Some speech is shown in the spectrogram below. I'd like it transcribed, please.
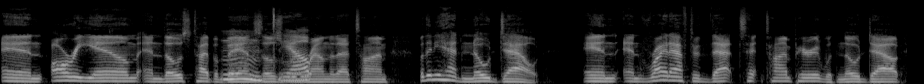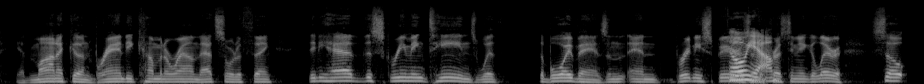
and REM and those type of bands, those Mm, yep. were around at that time. But then you had No Doubt, and and right after that t- time period with No Doubt, you had Monica and Brandy coming around, that sort of thing. Then you had the Screaming Teens with the boy bands and, and Britney Spears Oh, and. Christina Aguilera. So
